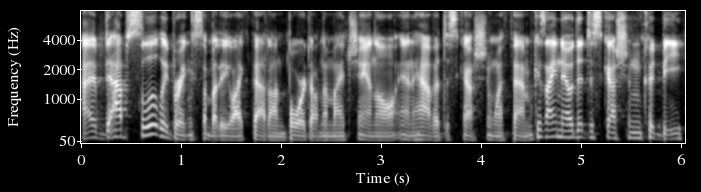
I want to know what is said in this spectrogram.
I'd absolutely bring somebody like that on board onto my channel and have a discussion with them because I know the discussion could be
